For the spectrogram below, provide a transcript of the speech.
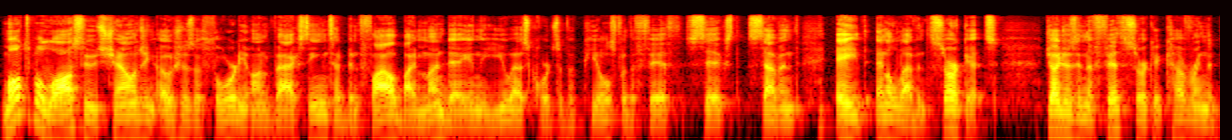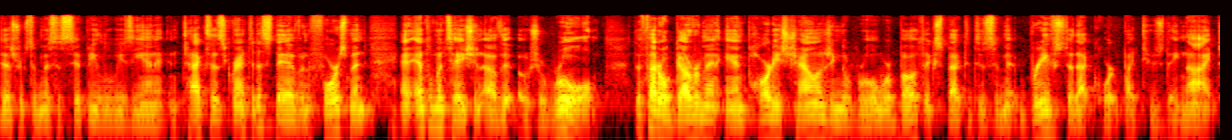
Multiple lawsuits challenging OSHA's authority on vaccines have been filed by Monday in the U.S. Courts of Appeals for the 5th, 6th, 7th, 8th, and 11th circuits. Judges in the Fifth Circuit covering the districts of Mississippi, Louisiana, and Texas granted a stay of enforcement and implementation of the OSHA rule. The federal government and parties challenging the rule were both expected to submit briefs to that court by Tuesday night.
